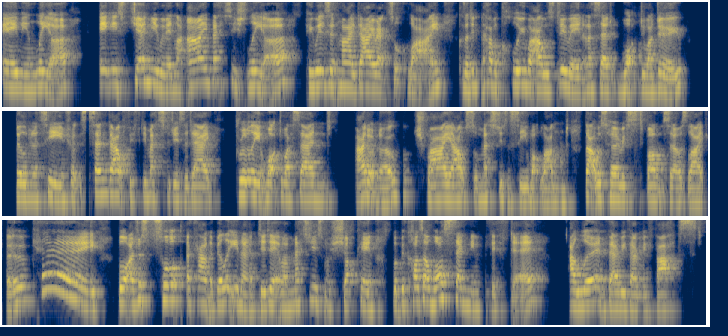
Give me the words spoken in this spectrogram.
Amy, and Leah, it is genuine. Like I messaged Leah, who isn't my direct upline, because I didn't have a clue what I was doing. And I said, What do I do? Building a team. Went, send out 50 messages a day brilliant. What do I send? I don't know, try out some messages and see what land. That was her response. And I was like, okay. But I just took accountability and I did it. And my messages were shocking. But because I was sending 50, I learned very, very fast.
